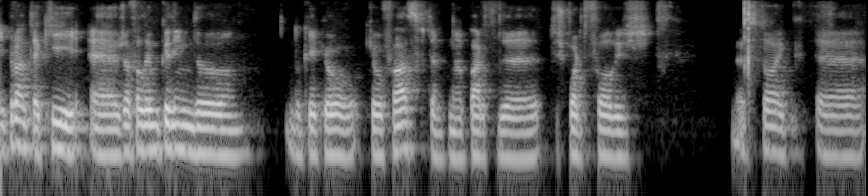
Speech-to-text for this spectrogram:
e pronto, aqui uh, já falei um bocadinho do, do que é que eu, que eu faço, portanto, na parte de, dos portfólios da Stoic, uh,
